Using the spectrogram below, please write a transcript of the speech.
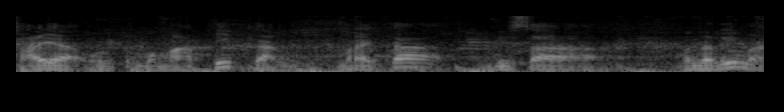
saya untuk mematikan mereka bisa menerima.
